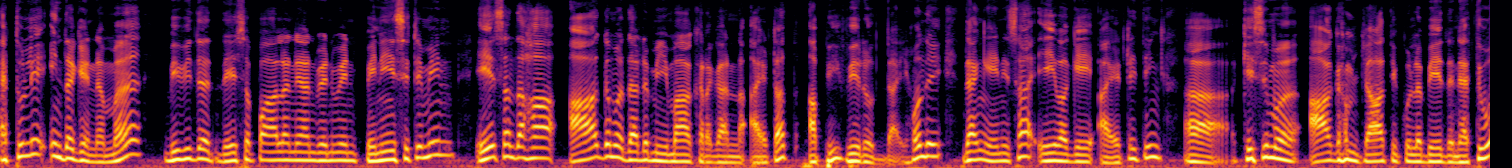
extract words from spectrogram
ඇතුළේ ඉඳගෙනම විවිධ දේශපාලනයන් වෙනුවෙන් පෙනී සිටිමින් ඒ සඳහා ආගම දඩමීමා කරගන්න අයටත් අපි විරුද්ධයි. හොඳේ දැන් ඒ නිසා ඒ වගේ අයට ඉතිං කිසිම ආගම් ජාතිකුල බේද නැතුව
